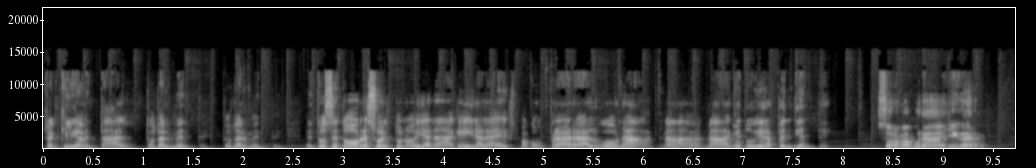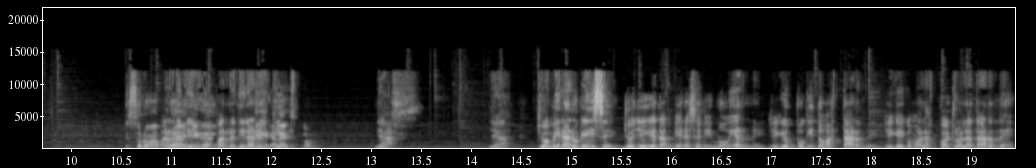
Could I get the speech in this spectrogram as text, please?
Tranquilidad mental, totalmente, totalmente. Entonces todo resuelto, no había nada que ir a la expo a comprar algo, nada, nada, nada que tuvieras pendiente. Solo me apuraba a llegar. Solo me apuraba a llegar. Para retirar el kit. Ya. Ya. Yo mira lo que hice. Yo llegué también ese mismo viernes. Llegué un poquito más tarde. Llegué como a las 4 de la tarde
